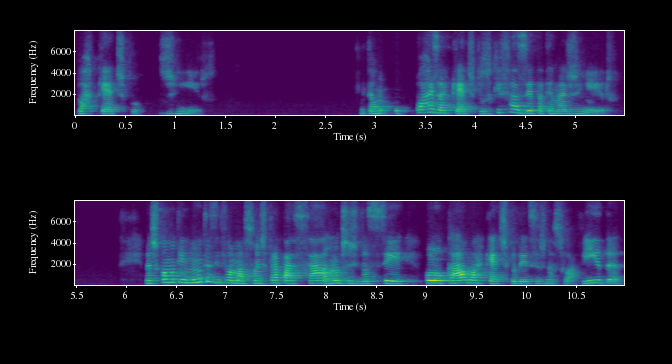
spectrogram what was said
do arquétipo do dinheiro. Então, quais arquétipos? O que fazer para ter mais dinheiro? Mas como tem muitas informações para passar antes de você colocar um arquétipo desses na sua vida,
